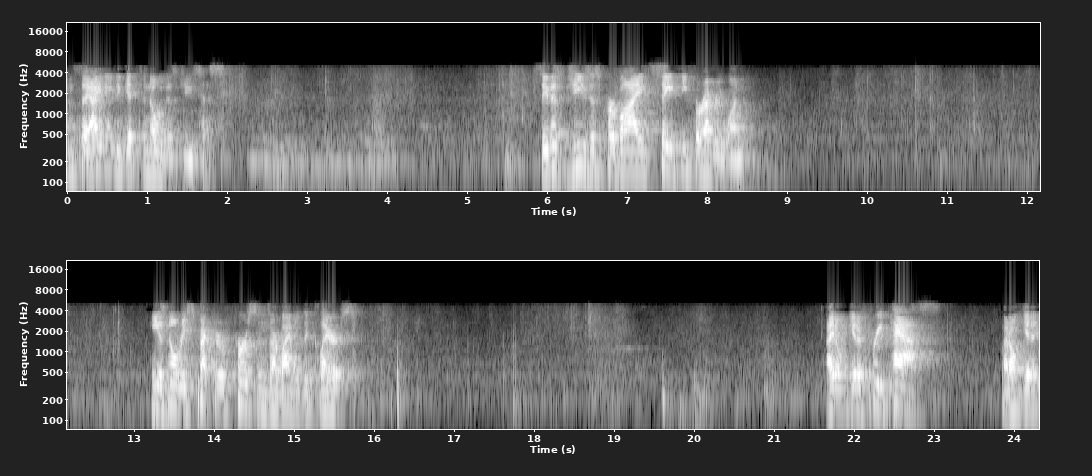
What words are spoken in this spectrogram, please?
and say, I need to get to know this Jesus. See, this Jesus provides safety for everyone. He is no respecter of persons, our Bible declares. I don't get a free pass. I don't get a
